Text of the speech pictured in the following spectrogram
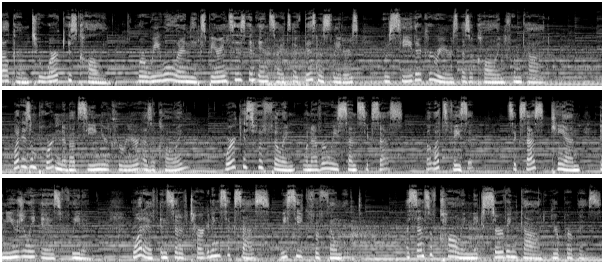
Welcome to Work is Calling, where we will learn the experiences and insights of business leaders who see their careers as a calling from God. What is important about seeing your career as a calling? Work is fulfilling whenever we sense success, but let's face it, success can and usually is fleeting. What if instead of targeting success, we seek fulfillment? A sense of calling makes serving God your purpose.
